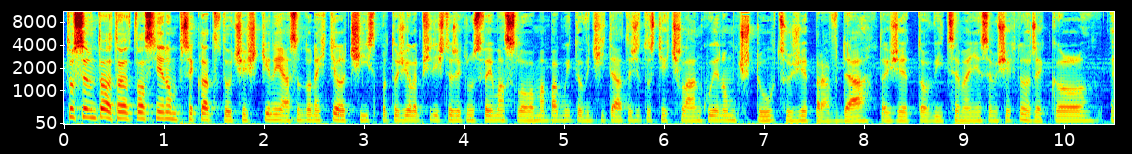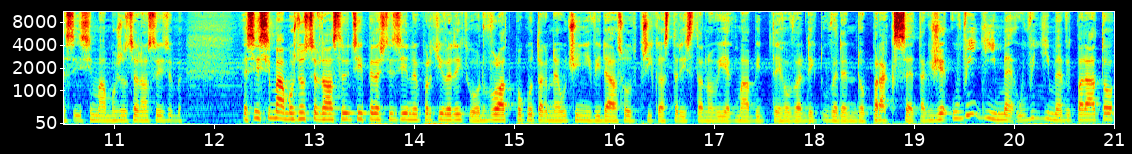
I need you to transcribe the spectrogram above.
To jsem to, to je vlastně jenom překlad do češtiny, já jsem to nechtěl číst, protože je lepší, když to řeknu svýma slovama, pak mi to vyčítáte, že to z těch článků jenom čtu, což je pravda, takže to víceméně jsem všechno řekl. SEC má možnost se následující SEC má možnost se v následujících 45 dnů proti verdiktu odvolat, pokud tak neučiní, vydá soud příkaz, který stanoví, jak má být jeho verdikt uveden do praxe. Takže uvidíme, uvidíme, vypadá to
